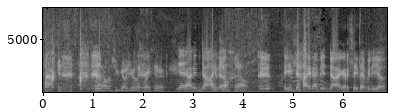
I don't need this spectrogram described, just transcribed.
Where the hell did you go? You're like right there. Yeah, I didn't die I though. jumped out. you died. I didn't die. I gotta save that video.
